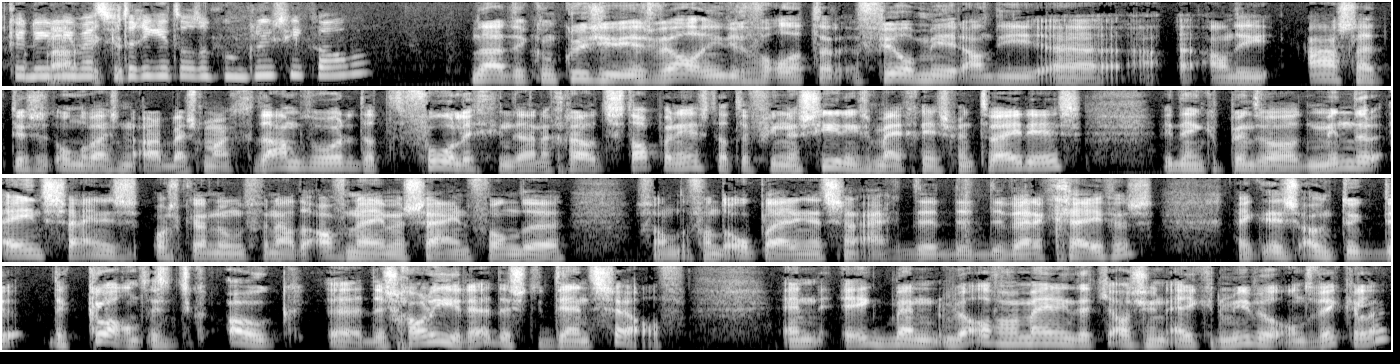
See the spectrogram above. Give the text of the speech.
Kunnen jullie met z'n drieën tot een conclusie komen? Nou, de conclusie is wel in ieder geval dat er veel meer aan die, uh, aan die aansluiting tussen het onderwijs en de arbeidsmarkt gedaan moet worden. Dat voorlichting daar een grote stap in is. Dat de financieringsmechanisme een tweede is. Ik denk een punt waar we het minder eens zijn. Is Oscar noemt van nou, de afnemers zijn van de, van de, van de opleiding. Het zijn eigenlijk de, de, de werkgevers. Kijk, is ook natuurlijk de, de klant is natuurlijk ook uh, de scholier, hè, de student zelf. En ik ben wel van mening dat je als je een economie wil ontwikkelen...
